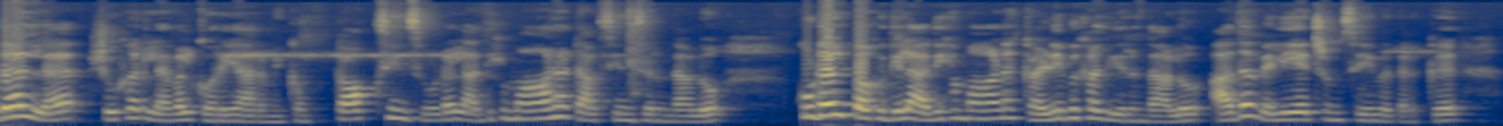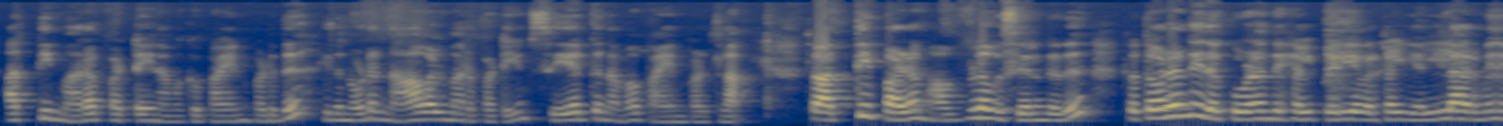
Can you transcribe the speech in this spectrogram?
உடலில் சுகர் லெவல் குறைய ஆரம்பிக்கும். டாக்ஸின்ஸ் உடல் அதிகமான டாக்ஸின்ஸ் இருந்தாலோ குடல் பகுதியில் அதிகமான கழிவுகள் இருந்தாலோ அதை வெளியேற்றம் செய்வதற்கு அத்தி மரப்பட்டை நமக்கு பயன்படுது. இதனோட நாவல் மரப்பட்டையும் சேர்த்து நம்ம பயன்படுத்தலாம். ஸோ அத்தி பழம் அவ்வளவு சிறந்தது. ஸோ தொடர்ந்து இதை குழந்தைகள் பெரியவர்கள் எல்லாருமே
